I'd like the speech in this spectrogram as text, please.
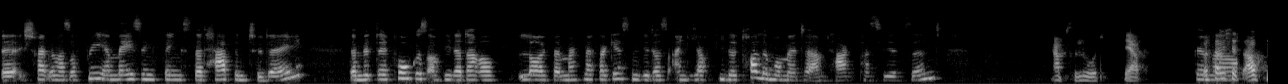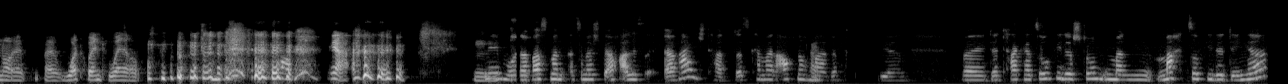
äh, ich schreibe immer so Three Amazing Things that happened today, damit der Fokus auch wieder darauf läuft, weil manchmal vergessen wir, dass eigentlich auch viele tolle Momente am Tag passiert sind. Absolut, ja. Genau. Das habe ich jetzt auch neu bei What Went Well. ja. Leben oder was man zum Beispiel auch alles erreicht hat. Das kann man auch nochmal ja. reflektieren. Weil der Tag hat so viele Stunden, man macht so viele Dinge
